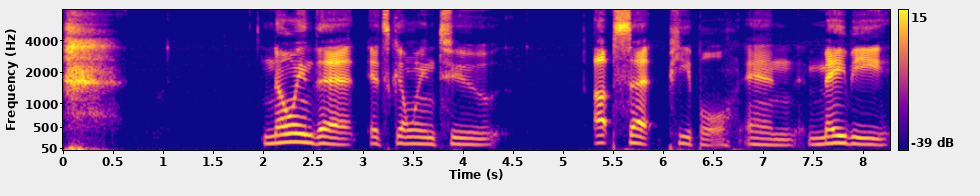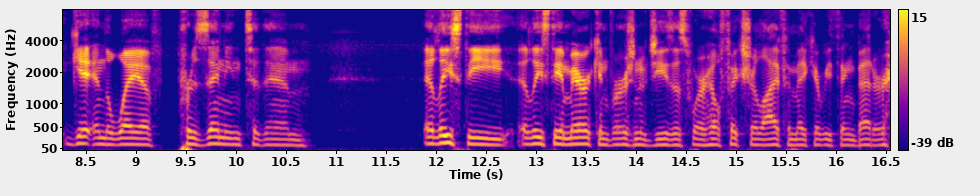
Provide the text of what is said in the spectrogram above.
knowing that it's going to upset people and maybe get in the way of presenting to them at least the at least the American version of Jesus where he'll fix your life and make everything better.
